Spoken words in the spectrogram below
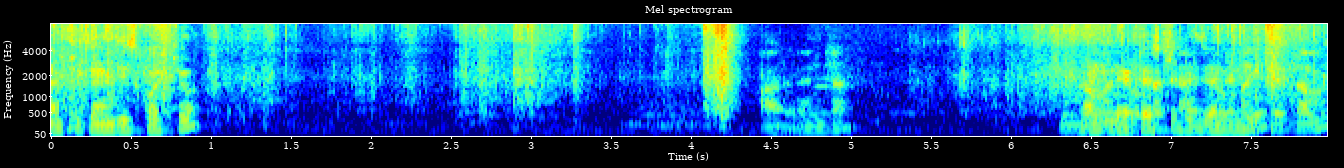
నచ్చితే తీసుకోవచ్చు. ఆర్గంజా. లేటెస్ట్ డిజైన్ అండి. చేద్దాము.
